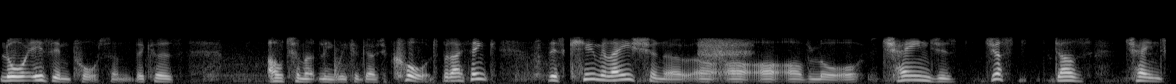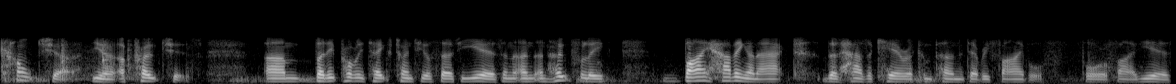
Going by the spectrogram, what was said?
law is important because ultimately we could go to court. But I think this accumulation of, of, of law changes, just does change culture, you know, approaches. Um, but it probably takes 20 or 30 years, and, and, and hopefully by having an act that has a carer component every five or four or five years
